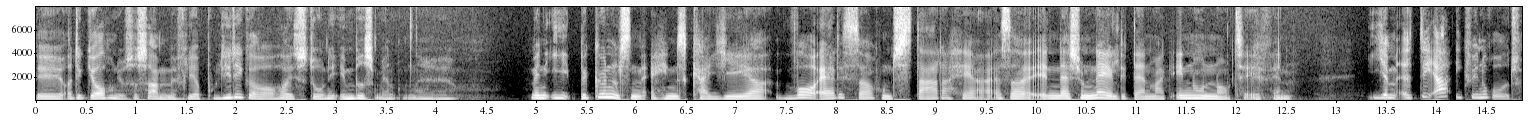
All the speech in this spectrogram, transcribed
Øh, og det gjorde hun jo så sammen med flere politikere og højstående embedsmænd. Øh, men i begyndelsen af hendes karriere, hvor er det så, hun starter her? Altså nationalt i Danmark, inden hun når til FN? Jamen, altså, det er i kvinderådet,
